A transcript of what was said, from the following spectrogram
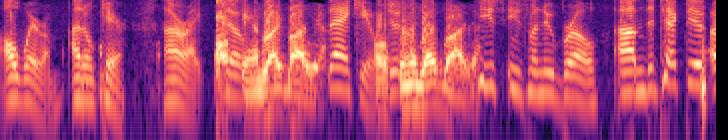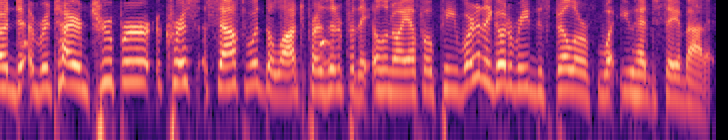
I'll wear them. I don't care. All right. I'll so, stand right by you. thank you. I'll stand right by you. He's he's my new bro. Um, Detective, uh, d- retired trooper Chris Southwood, the lodge president for the Illinois FOP. Where do they go to read this bill, or what you had to say about it?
